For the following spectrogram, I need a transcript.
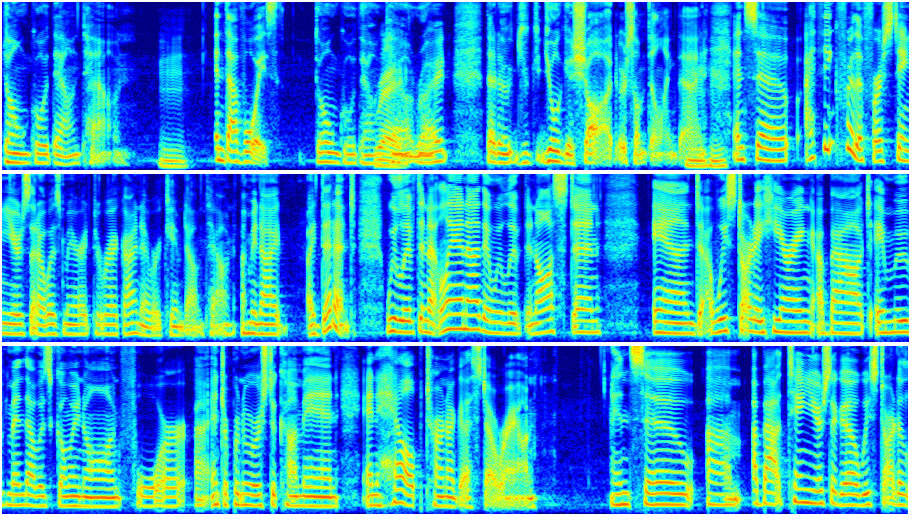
"Don't go downtown." Mm. In that voice, don't go downtown, right? That uh, you, you'll get shot or something like that. And so I think for the first 10 years that I was married to Rick, I never came downtown. I mean, I, I didn't. We lived in Atlanta, then we lived in Austin. And we started hearing about a movement that was going on for uh, entrepreneurs to come in and help turn Augusta around. And so, um, about 10 years ago, we started,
